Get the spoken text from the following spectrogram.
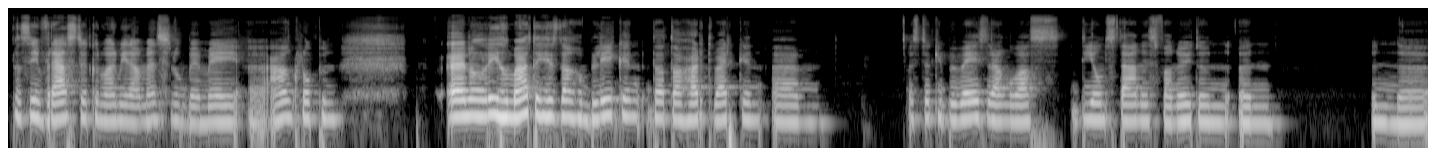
dat zijn vraagstukken waarmee dan mensen ook bij mij uh, aankloppen. En al regelmatig is dan gebleken dat dat hard werken ehm, een stukje bewijsdrang was die ontstaan is vanuit een, een, een uh,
